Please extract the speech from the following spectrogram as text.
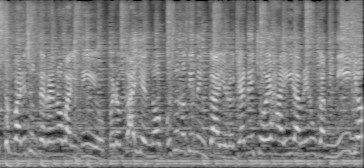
Esto parece un terreno baldío, pero calle no, pues eso no tienen calle. Lo que han hecho es ahí abrir un caminillo.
